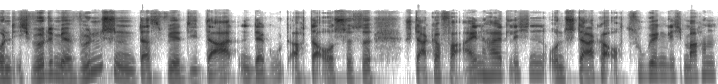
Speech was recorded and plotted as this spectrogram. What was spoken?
Und ich würde mir wünschen, dass wir die Daten der Gutachterausschüsse stärker vereinheitlichen und stärker auch zugänglich machen.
